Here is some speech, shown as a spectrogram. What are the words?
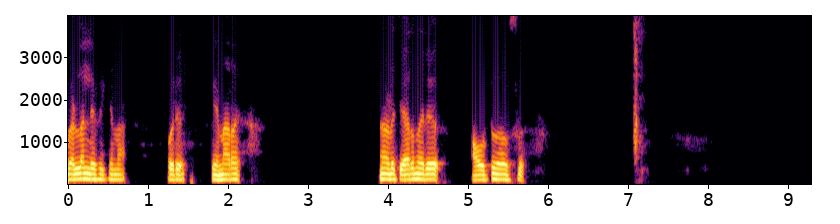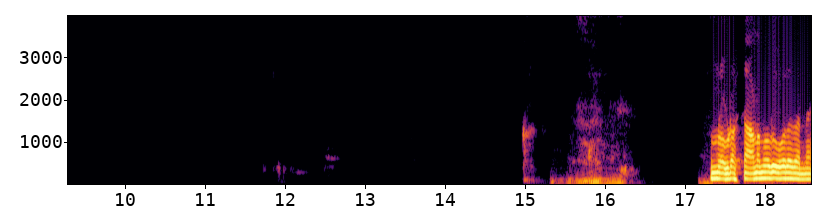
വെള്ളം ലഭിക്കുന്ന ഒരു കിണർ അതിനോട് ചേർന്നൊരു ഔട്ട് ഹൗസ് നമ്മളിവിടെ കാണുന്നത് പോലെ തന്നെ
